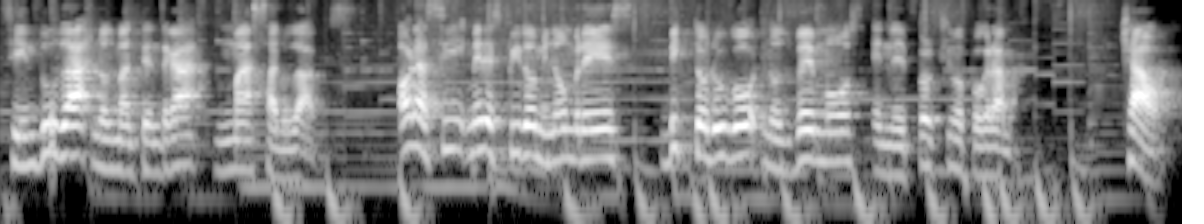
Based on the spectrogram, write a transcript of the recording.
sin duda nos mantendrá más saludables. Ahora sí, me despido. Mi nombre es Víctor Hugo. Nos vemos en el próximo programa. Chao.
